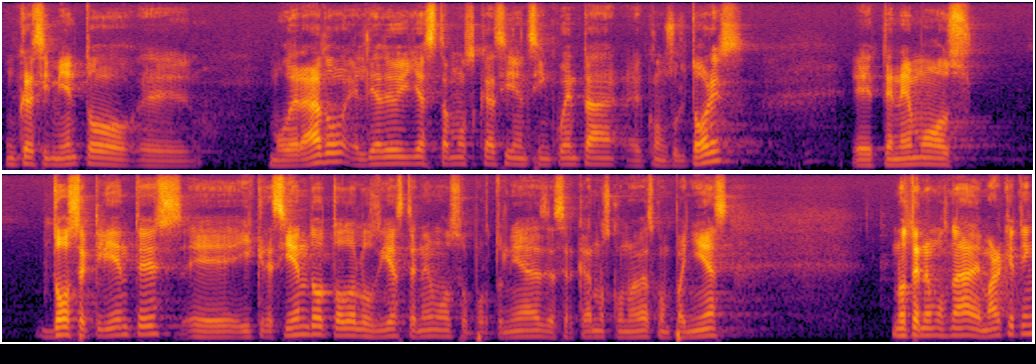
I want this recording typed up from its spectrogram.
un crecimiento eh, moderado. El día de hoy ya estamos casi en 50 eh, consultores. Eh, tenemos 12 clientes y creciendo. Todos los días tenemos oportunidades de acercarnos con nuevas compañías. No tenemos nada de marketing.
